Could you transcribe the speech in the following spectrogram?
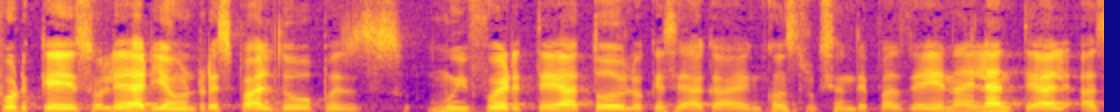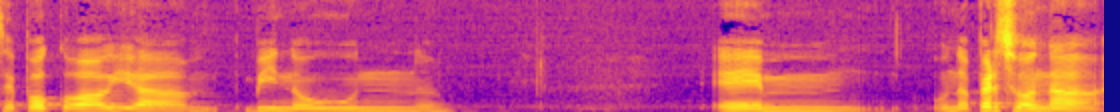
porque eso le daría un respaldo pues, muy fuerte a todo lo que se haga en construcción de paz de ahí en adelante. Hace poco había, vino un, em, una persona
